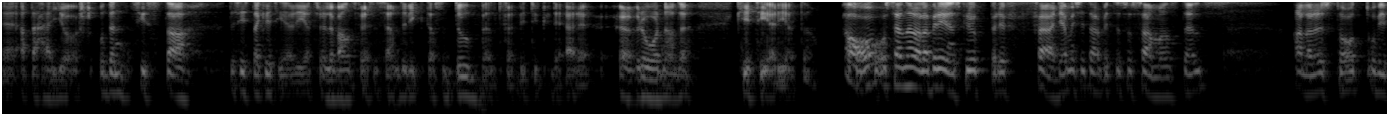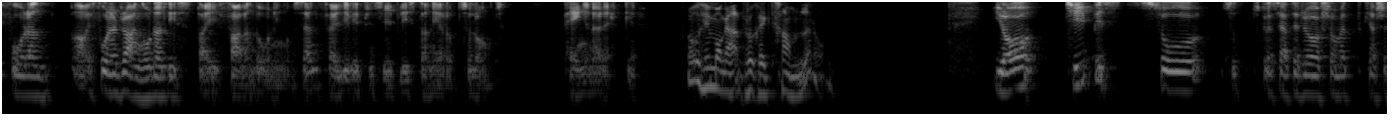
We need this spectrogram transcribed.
Eh, att det här görs. Och den sista, det sista kriteriet, relevans för SSM, det viktas dubbelt för att vi tycker det är det överordnade kriteriet. Ja, och sen när alla beredningsgrupper är färdiga med sitt arbete så sammanställs alla resultat och vi får en, ja, vi får en rangordnad lista i fallande ordning och sen följer vi i princip listan neråt så långt pengarna räcker. Och hur många projekt handlar det om? Ja, typiskt så, så skulle jag säga att det rör sig om ett kanske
